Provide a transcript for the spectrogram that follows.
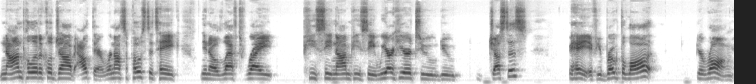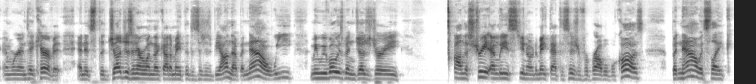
non-political job out there. We're not supposed to take you know left, right, PC, non-PC. We are here to do justice. Hey, if you broke the law, you're wrong and we're going to take care of it and it's the judges and everyone that got to make the decisions beyond that but now we i mean we've always been judge jury on the street at least you know to make that decision for probable cause but now it's like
